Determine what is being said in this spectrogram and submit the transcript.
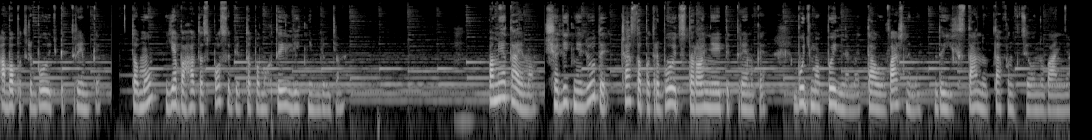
або потребують підтримки. Тому є багато способів допомогти літнім людям. Пам'ятаймо, що літні люди часто потребують сторонньої підтримки. Будьмо пильними та уважними до їх стану ta funkcjonowania.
